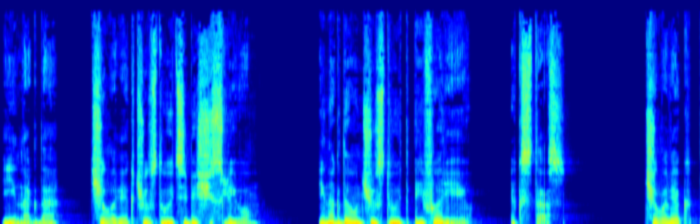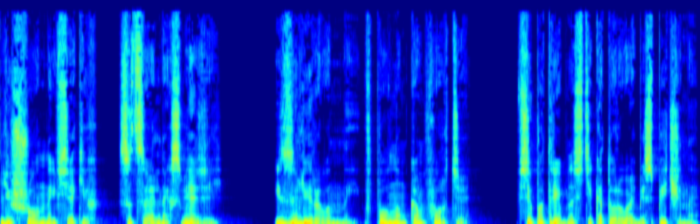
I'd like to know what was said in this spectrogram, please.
И иногда человек чувствует себя счастливым. Иногда он чувствует эйфорию, экстаз. Человек, лишенный всяких социальных связей, изолированный, в полном комфорте, все потребности которого обеспечены,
